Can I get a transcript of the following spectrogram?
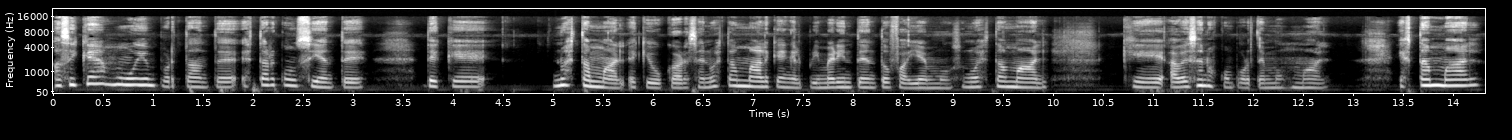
Así que es muy importante estar consciente de que no está mal equivocarse, no está mal que en el primer intento fallemos, no está mal que a veces nos comportemos mal. Está mal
